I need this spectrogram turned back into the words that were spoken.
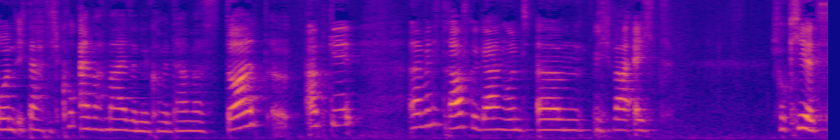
und ich dachte, ich gucke einfach mal so in den Kommentaren, was dort äh, abgeht. Und dann bin ich draufgegangen und ähm, ich war echt schockiert.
